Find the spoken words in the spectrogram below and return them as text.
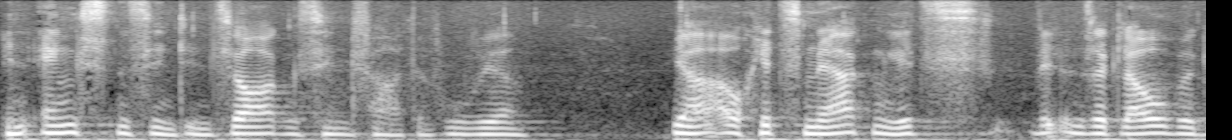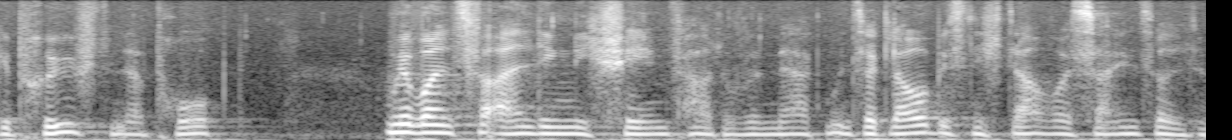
in Ängsten sind, in Sorgen sind, Vater, wo wir ja auch jetzt merken, jetzt wird unser Glaube geprüft und erprobt. Und wir wollen es vor allen Dingen nicht schämen, Vater, wir merken, unser Glaube ist nicht da, wo es sein sollte.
